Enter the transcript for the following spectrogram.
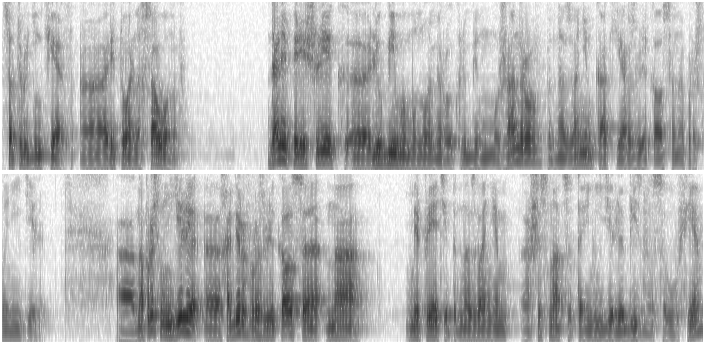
сотрудники ритуальных салонов. Далее перешли к любимому номеру, к любимому жанру под названием «Как я развлекался на прошлой неделе». А, на прошлой неделе э, Хабиров развлекался на мероприятии под названием «16-я неделя бизнеса в Уфе»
